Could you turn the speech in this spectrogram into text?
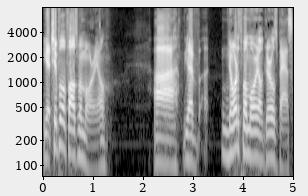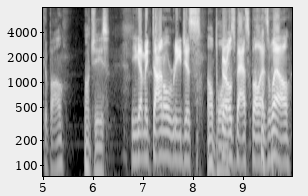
You got Chippewa Falls Memorial. Uh, you have uh, North Memorial girls basketball. Oh, jeez. You got McDonell Regis Oh, boy. girls basketball as well.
